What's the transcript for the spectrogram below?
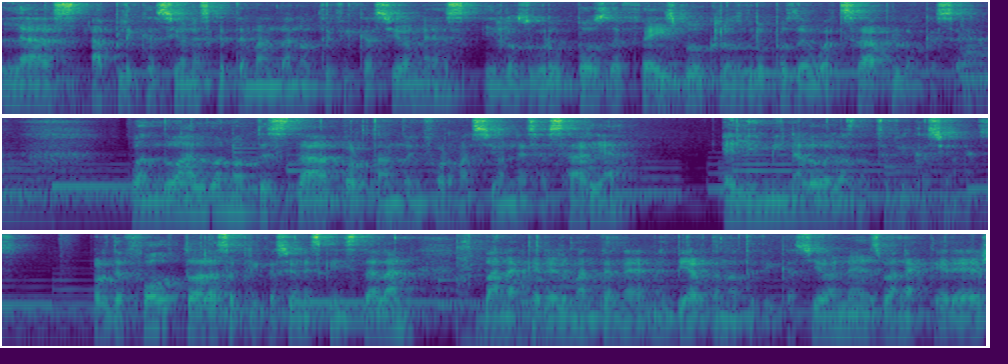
las aplicaciones que te mandan notificaciones y los grupos de Facebook, los grupos de WhatsApp, lo que sea. Cuando algo no te está aportando información necesaria, elimínalo de las notificaciones. Por default, todas las aplicaciones que instalan van a querer mantener, enviarte notificaciones, van a querer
